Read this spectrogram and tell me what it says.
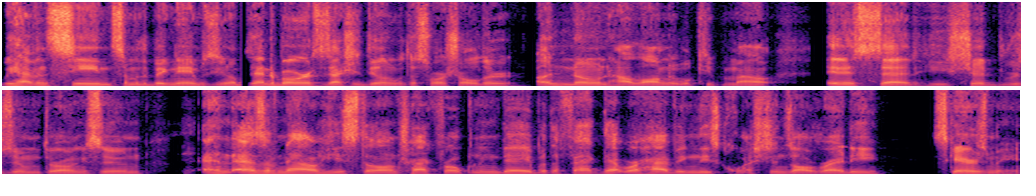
We haven't seen some of the big names. You know, Xander Bogaerts is actually dealing with a sore shoulder. Unknown how long it will keep him out. It is said he should resume throwing soon. And as of now, he's still on track for opening day. But the fact that we're having these questions already scares me.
